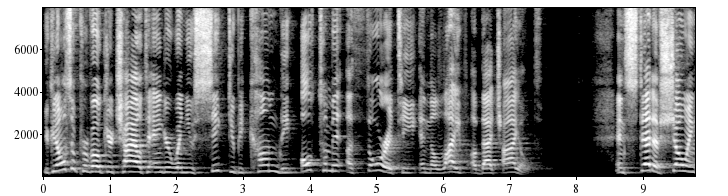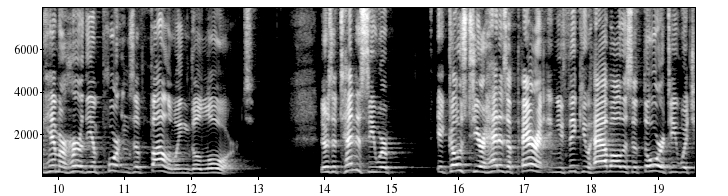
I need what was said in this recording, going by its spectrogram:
You can also provoke your child to anger when you seek to become the ultimate authority in the life of that child, instead of showing him or her the importance of following the Lord. There's a tendency where it goes to your head as a parent and you think you have all this authority, which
